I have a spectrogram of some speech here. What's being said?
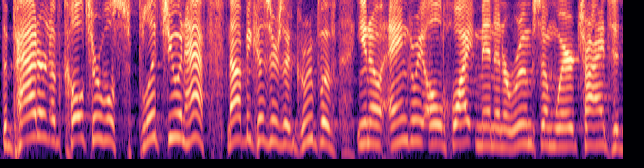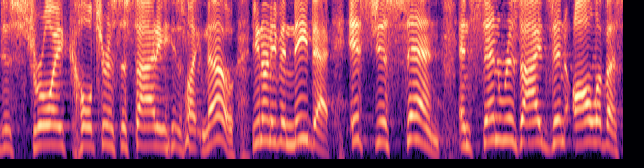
The pattern of culture will split you in half. Not because there's a group of, you know, angry old white men in a room somewhere trying to destroy culture and society. He's like, no, you don't even need that. It's just sin. And sin resides in all of us.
